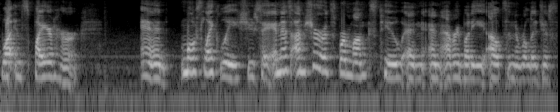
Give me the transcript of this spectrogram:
What inspired her. And most likely she say, and I'm sure it's for monks too, and, and everybody else in the religious,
